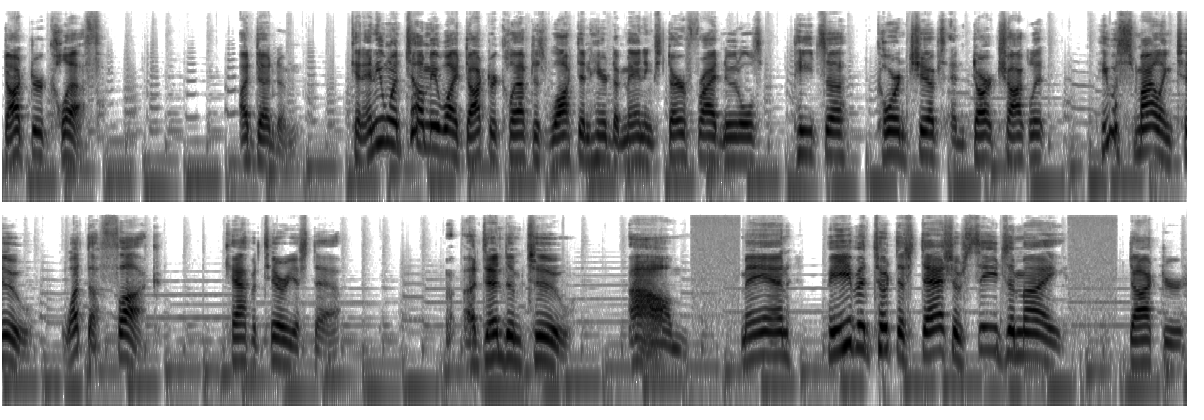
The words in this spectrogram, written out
Dr. Clef Addendum Can anyone tell me why Dr. Clef just walked in here demanding stir-fried noodles, pizza, corn chips, and dark chocolate? He was smiling too. What the fuck? Cafeteria staff. Addendum 2 Um, man, he even took the stash of seeds in my… Doctor.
